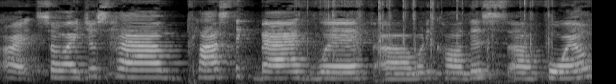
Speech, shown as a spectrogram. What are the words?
All right, so I just have plastic bag with, uh, what do you call this? Uh, foil,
